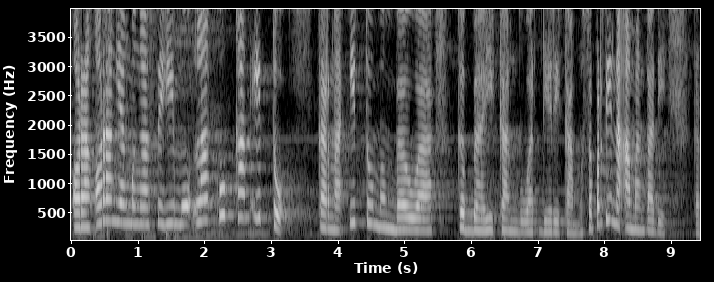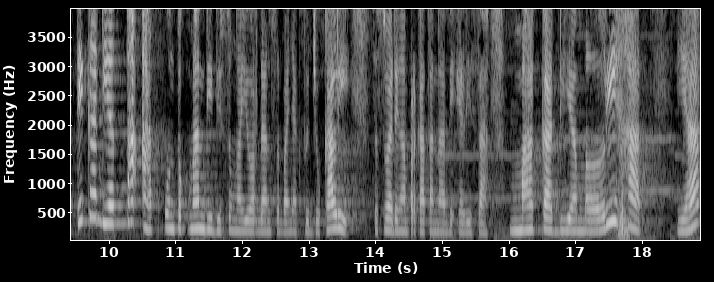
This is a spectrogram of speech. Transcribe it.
orang-orang yang mengasihimu, lakukan itu. Karena itu membawa kebaikan buat diri kamu. Seperti Naaman tadi, ketika dia taat untuk mandi di sungai Yordan sebanyak tujuh kali, sesuai dengan perkataan Nabi Elisa, maka dia melihat ya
